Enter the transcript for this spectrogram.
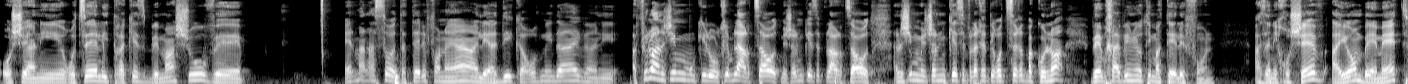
או שאני רוצה להתרכז במשהו ואין מה לעשות, הטלפון היה לידי קרוב מדי, ואני... אפילו אנשים כאילו הולכים להרצאות, משלמים כסף להרצאות, אנשים משלמים כסף ללכת לראות סרט בקולנוע, והם חייבים להיות עם הטלפון. אז אני חושב, היום באמת,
